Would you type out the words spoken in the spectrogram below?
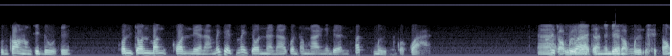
คุณก้องลองคิดดูสิคนจนบางคนเนี่ยนะไม่ใช่ไม่จนนะนะคนทำงานเงินเดือนสักหมื่นกว่ากว่าๆาให้สองหมื่นถืว่าอาจารย์เป็นเงินเดือนสองหมื่นสอง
